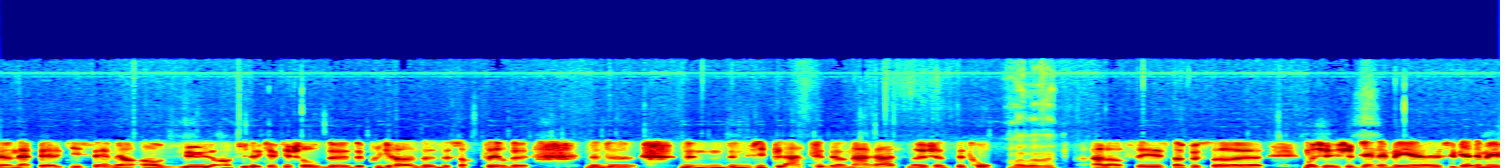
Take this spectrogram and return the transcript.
un, appel qui est fait, mais en, vue, en vue de quelque chose de, de plus grand, de, sortir de d'une de, vie plate, d'un marasme, je ne sais trop. Ouais, ouais, ouais. Alors c'est un peu ça. Euh, moi, j'ai bien aimé, euh, j'ai bien aimé.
